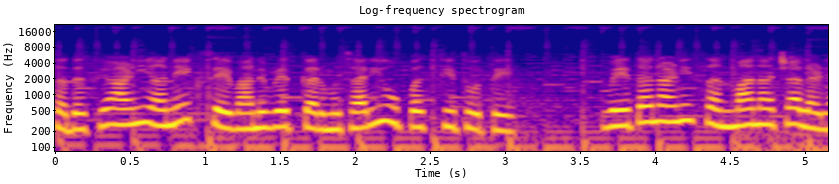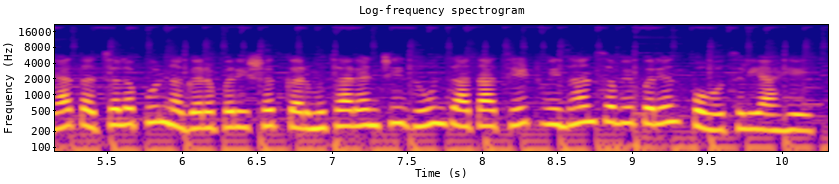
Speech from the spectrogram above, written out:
सदस्य आणि अनेक सेवानिवृत्त कर्मचारी उपस्थित होते. वेतन आणि सन्मानाच्या लढ्यात अचलपूर नगरपरिषद कर्मचाऱ्यांची झूंज जाता थेट विधानसभेपर्यंत पोहोचली आहे.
